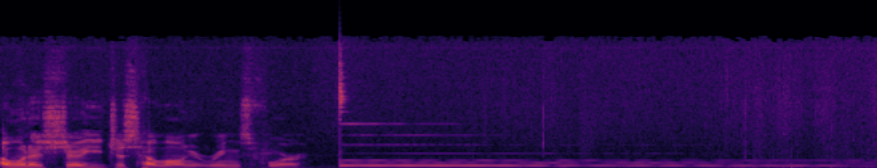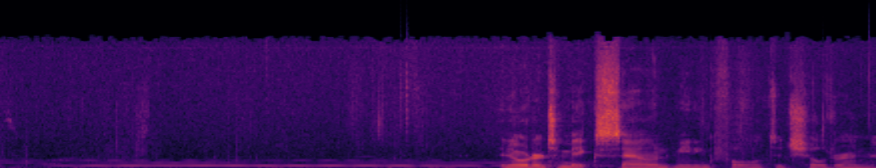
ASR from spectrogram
I want to show you just how long it rings for. In order to make sound meaningful to children,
